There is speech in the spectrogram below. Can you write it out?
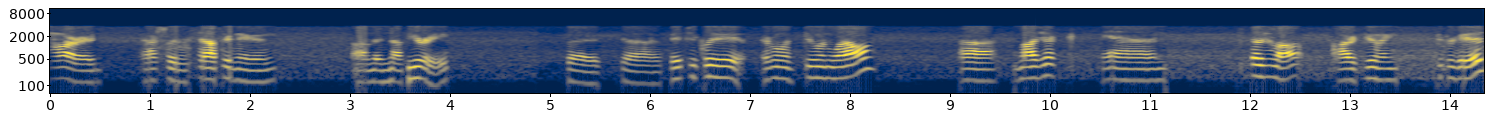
hard actually this afternoon um, in Nabire. But uh, basically, everyone's doing well. Uh, Magic and Sojala are doing super good,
